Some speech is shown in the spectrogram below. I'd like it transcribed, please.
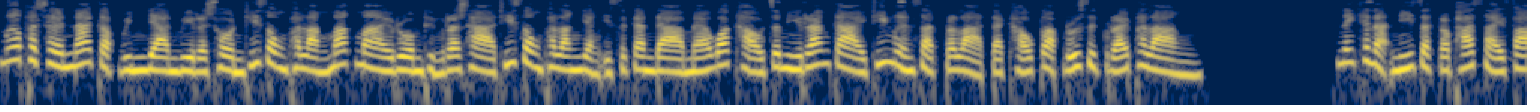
เมื่อเผชิญหน้ากับวิญญาณวีรชนที่ทรงพลังมากมายรวมถึงราชาที่ทรงพลังอย่างอิสกันดาแม้ว่าเขาจะมีร่างกายที่เหมือนสัตว์ประหลาดแต่เขากลับรู้สึกไร้พลัง ในขณะนี้จักรพรรดิสายฟ้า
